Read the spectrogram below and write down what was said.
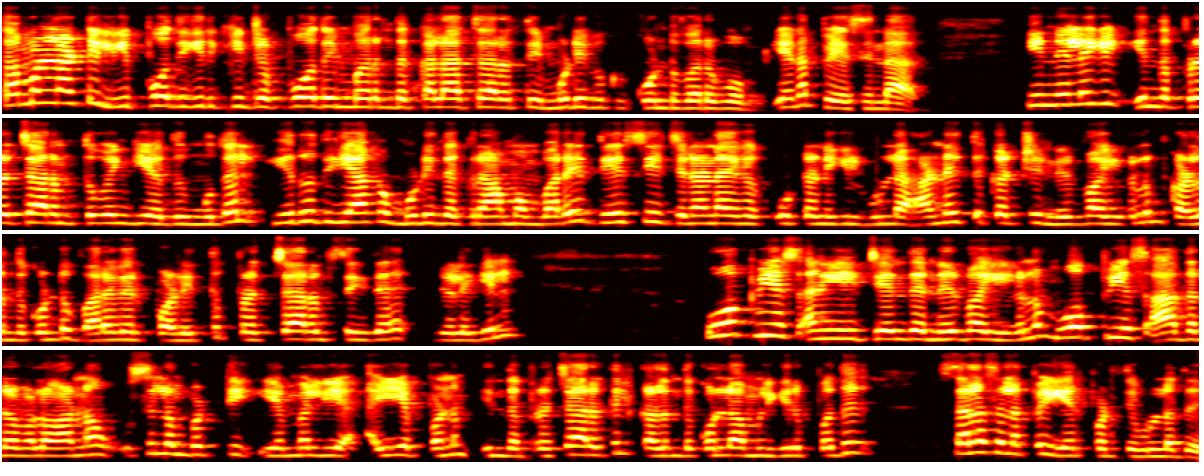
தமிழ்நாட்டில் இப்போது இருக்கின்ற போதை மருந்து கலாச்சாரத்தை முடிவுக்கு கொண்டு வருவோம் என பேசினார். இந்நிலையில் இந்த பிரச்சாரம் துவங்கியது முதல் இறுதியாக முடிந்த கிராமம் வரை தேசிய ஜனநாயக கூட்டணியில் உள்ள அனைத்து கட்சி நிர்வாகிகளும் கலந்து கொண்டு வரவேற்பு அளித்து பிரச்சாரம் செய்த நிலையில் ஓபிஎஸ் அணியைச் சேர்ந்த நிர்வாகிகளும் ஓபிஎஸ் ஆதரவாளரான உசிலம்பட்டி எம்எல்ஏ ஐயப்பனும் இந்த பிரச்சாரத்தில் கலந்து கொள்ளாமல் இருப்பது சலசலப்பை ஏற்படுத்தியுள்ளது.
